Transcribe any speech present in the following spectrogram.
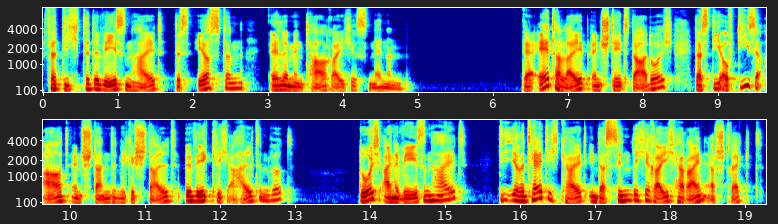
verdichtete Wesenheit des ersten Elementarreiches nennen. Der Ätherleib entsteht dadurch, dass die auf diese Art entstandene Gestalt beweglich erhalten wird, durch eine Wesenheit, die ihre Tätigkeit in das sinnliche Reich herein erstreckt,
